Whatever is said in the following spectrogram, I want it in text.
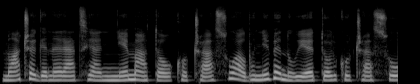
mladšia generácia nemá toľko času alebo nevenuje toľko času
